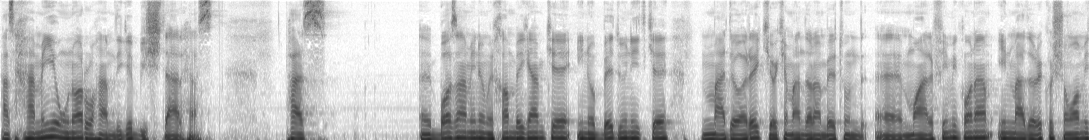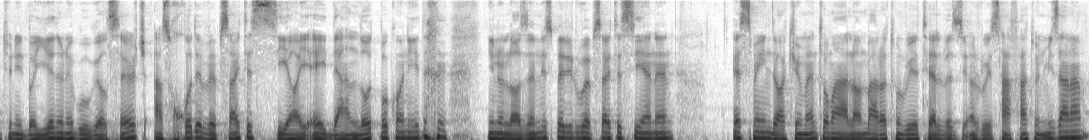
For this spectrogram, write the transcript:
از همه اونا رو هم دیگه بیشتر هست پس بازم اینو میخوام بگم که اینو بدونید که مدارک یا که من دارم بهتون معرفی میکنم این مدارک رو شما میتونید با یه دونه گوگل سرچ از خود وبسایت CIA دانلود بکنید. اینو لازم نیست برید رو وبسایت CNN اسم این داکیومنت رو من الان براتون روی تلویزیون روی صفحتون میزنم.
